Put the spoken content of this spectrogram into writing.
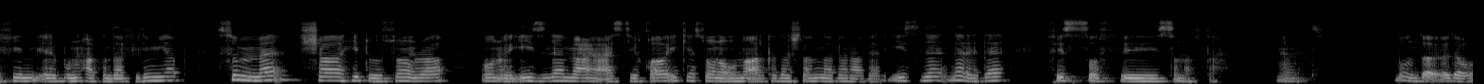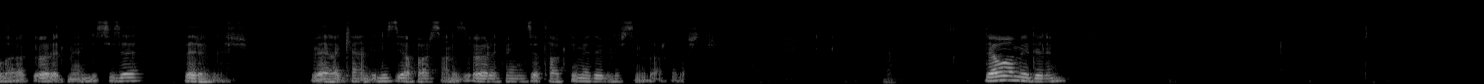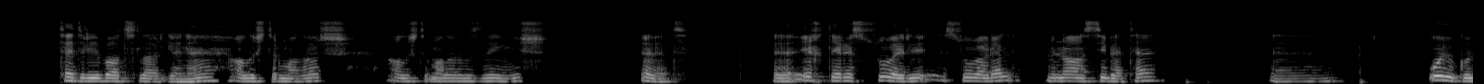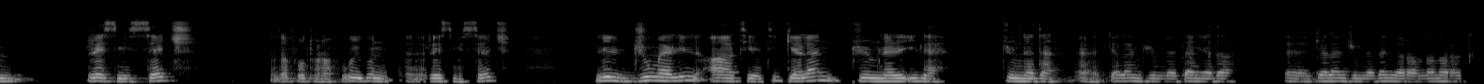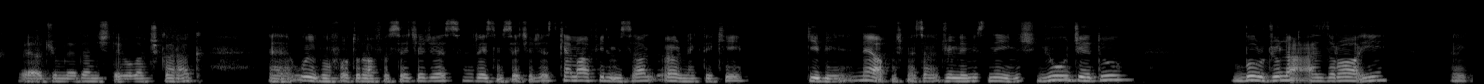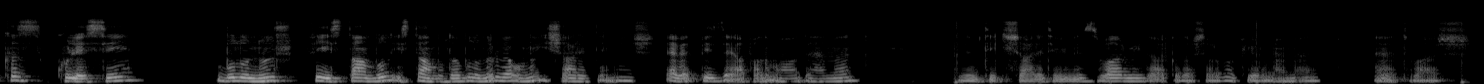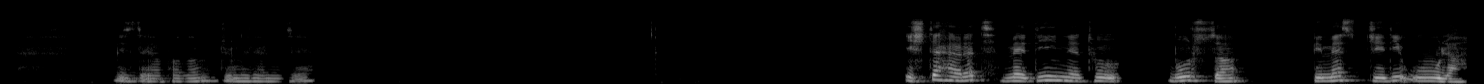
film e, bunun hakkında film yap. Sümme şahidu sonra onu izle ma'a astikaike sonra onu arkadaşlarınla beraber izle. Nerede? Fis saffi sınıfta. Evet. Bunu da ödev olarak öğretmeniniz size verebilir. Veya kendiniz yaparsanız öğretmeninize takdim edebilirsiniz arkadaşlar. Devam edelim. Tedribatlar gene, alıştırmalar. Alıştırmalarımız neymiş? Evet. İhteri suveri suverel münasibete uygun resmi seç ya da fotoğrafı uygun resmi seç. Lil cümelil atiyeti gelen cümle ile cümleden evet gelen cümleden ya da gelen cümleden yararlanarak veya cümleden işte yola çıkarak uygun fotoğrafı seçeceğiz, resmi seçeceğiz. Kema fil misal örnekteki gibi ne yapmış mesela cümlemiz neymiş? Yucedu burcul azra'i e, kız kulesi bulunur fi İstanbul İstanbul'da bulunur ve onu işaretlemiş. Evet biz de yapalım o halde hemen. Bizim tik işaretimiz var mıydı arkadaşlar? Bakıyorum hemen. Evet var. Biz de yapalım cümlelerimizi. İşteheret Medinetu Bursa bir mescidi ula.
